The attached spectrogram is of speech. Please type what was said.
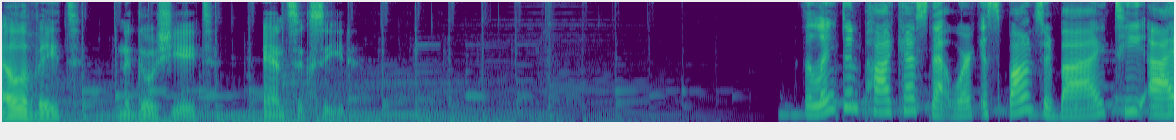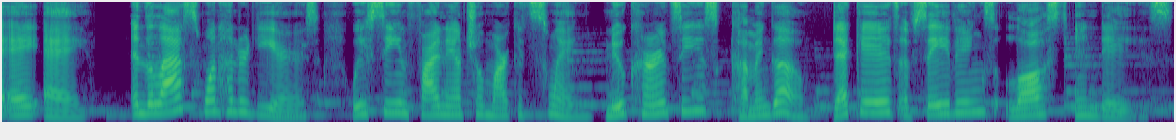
Elevate, negotiate, and succeed. The LinkedIn Podcast Network is sponsored by TIAA. In the last 100 years, we've seen financial markets swing, new currencies come and go, decades of savings lost in days,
